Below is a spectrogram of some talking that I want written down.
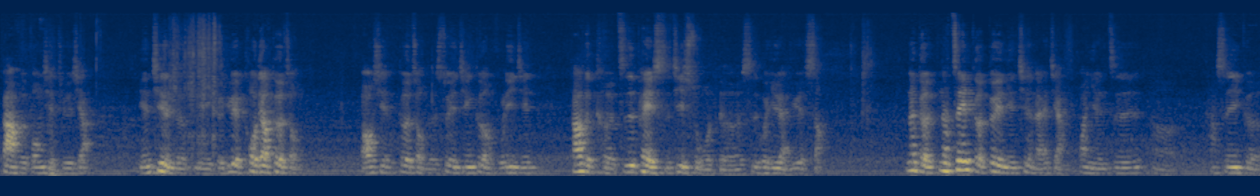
大和风险之下，年轻人的每个月扣掉各种保险、各种的税金、各种福利金。他的可支配实际所得是会越来越少，那个那这个对年轻人来讲，换言之，呃，他是一个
